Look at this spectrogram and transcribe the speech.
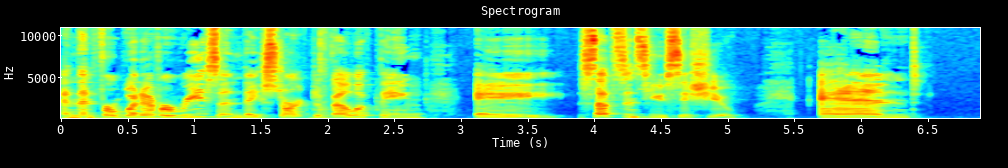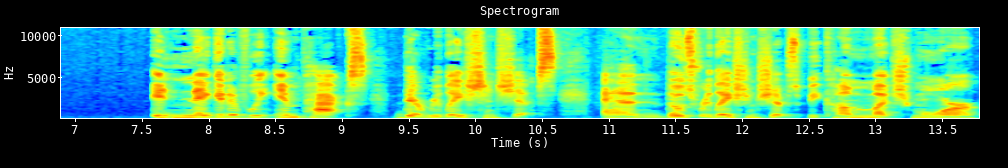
and then for whatever reason, they start developing a substance use issue and it negatively impacts their relationships and those relationships become much more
